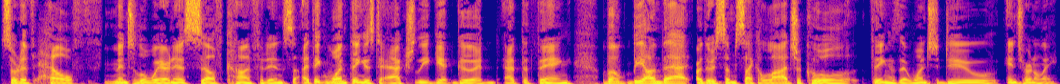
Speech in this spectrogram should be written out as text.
sort of health, mental awareness, self confidence. I think one thing is to actually get good at the thing. But beyond that, are there some psychological things that one should do internally?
